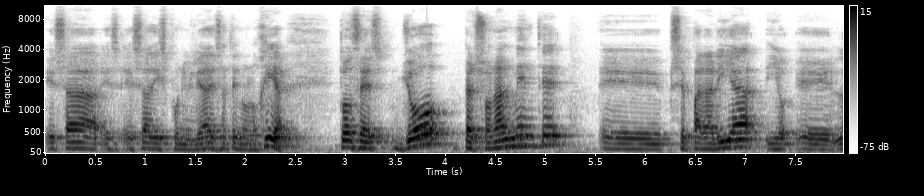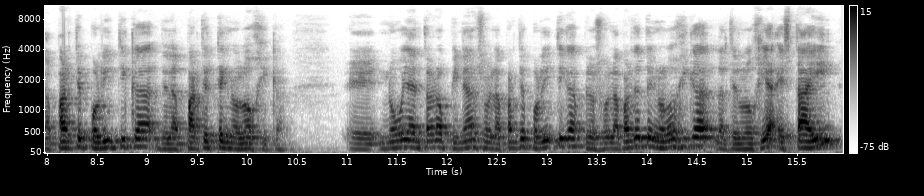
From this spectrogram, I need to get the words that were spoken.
esa, esa, disponibilidad de esa tecnología. Entonces, yo personalmente separaría la parte política de la parte tecnológica. Eh, no voy a entrar a opinar sobre la parte política, pero sobre la parte tecnológica, la tecnología está ahí,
